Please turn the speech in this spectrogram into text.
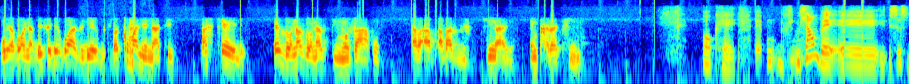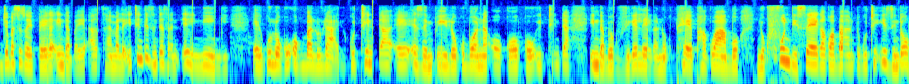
uyabona? Bese bekwazi ke ukuthi baxhumane nathi basitshele ezona zona zidingo zabo. Aba- aba- abazidingayo emphakathini Okay. Eh, Mhlawumbe eh njengoba sizoyibheka indaba ye-Alzheimer le ithinta izinto eziningi eh, kuloku okubalulayo. Kuthinta eh, ezempilo kubona ogogo, ithinta indaba yokuvikeleka nokuphepha kwabo, nokufundiseka kwabantu ukuthi izinto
